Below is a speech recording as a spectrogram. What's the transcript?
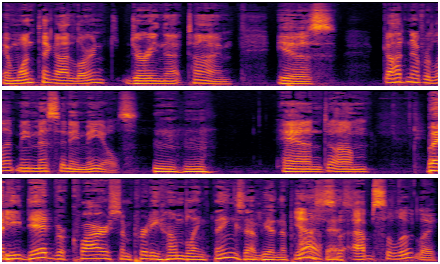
And one thing I learned during that time is God never let me miss any meals. Mm-hmm. And um, But he, did require some pretty humbling things of you in the process. yes, absolutely.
